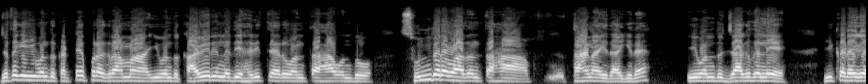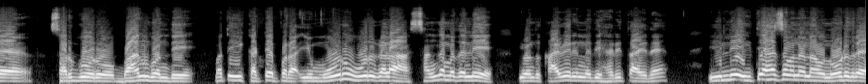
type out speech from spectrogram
ಜೊತೆಗೆ ಈ ಒಂದು ಕಟ್ಟೆಪುರ ಗ್ರಾಮ ಈ ಒಂದು ಕಾವೇರಿ ನದಿ ಹರಿತಾ ಇರುವಂತಹ ಒಂದು ಸುಂದರವಾದಂತಹ ತಾಣ ಇದಾಗಿದೆ. ಈ ಒಂದು ಜಾಗದಲ್ಲಿ ಈ ಕಡೆಗೆ ಸರ್ಗೂರು, ಬಾನ್ಗೊಂದಿ ಮತ್ತೆ ಈ ಕಟ್ಟೆಪುರ ಈ ಮೂರು ಊರುಗಳ ಸಂಗಮದಲ್ಲಿ ಈ ಒಂದು ಕಾವೇರಿ ನದಿ ಹರಿತಾ ಇದೆ. ಇಲ್ಲಿ ಇತಿಹಾಸವನ್ನು ನಾವು ನೋಡಿದ್ರೆ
